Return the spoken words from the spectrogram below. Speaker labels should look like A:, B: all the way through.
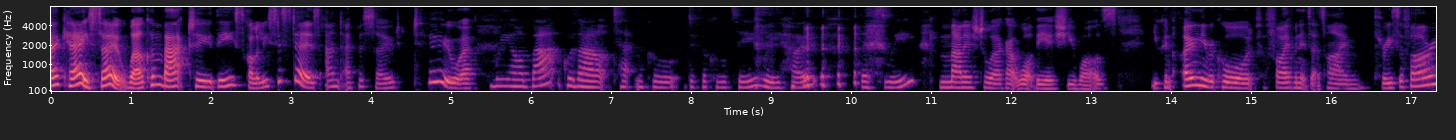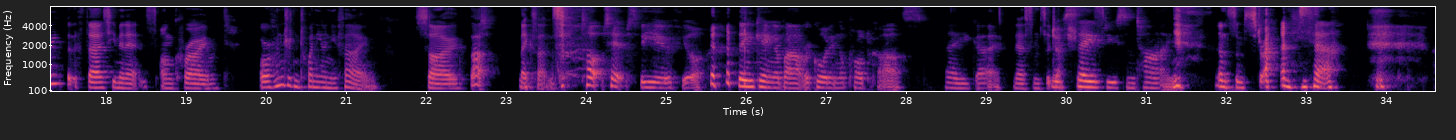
A: Okay, so welcome back to the Scholarly Sisters and episode two.
B: We are back without technical difficulty, we hope, this week.
A: Managed to work out what the issue was. You can only record for five minutes at a time through Safari, but 30 minutes on Chrome or 120 on your phone. So that makes sense.
B: Top tips for you if you're thinking about recording a podcast. There you go.
A: There's some suggestions.
B: We've saved you some time.
A: and some stress.
B: yeah.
